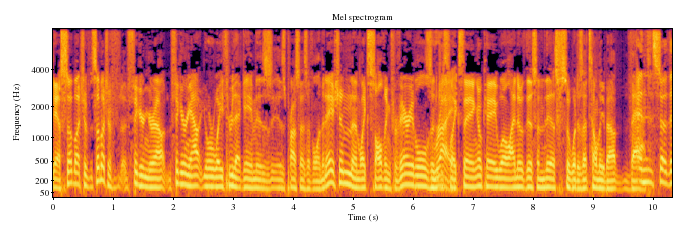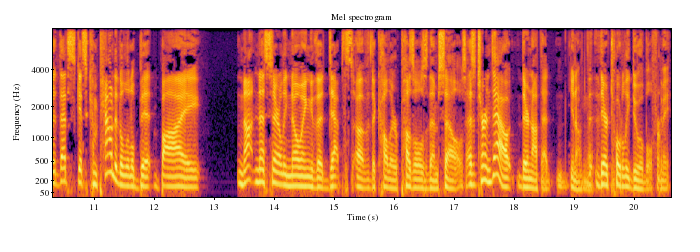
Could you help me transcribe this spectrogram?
Yeah, so much of so much of figuring out figuring out your way through that game is is process of elimination and like solving for variables and just like saying, okay, well, I know this and this, so what does that tell me about that? and so that that gets compounded a little bit by not necessarily knowing the depths of the color puzzles themselves. As it turns out, they're not that you know th- they're totally doable for me.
